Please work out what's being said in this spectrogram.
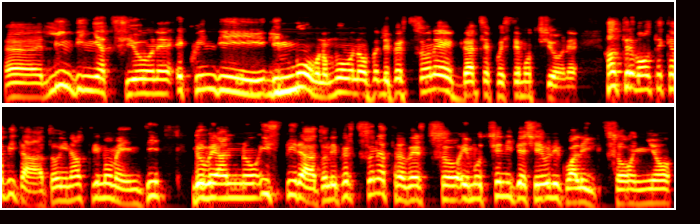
eh, l'indignazione e quindi li muovono, muovono le persone grazie a questa emozione. Altre volte è capitato in altri momenti dove hanno ispirato le persone attraverso emozioni piacevoli quali il sogno,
